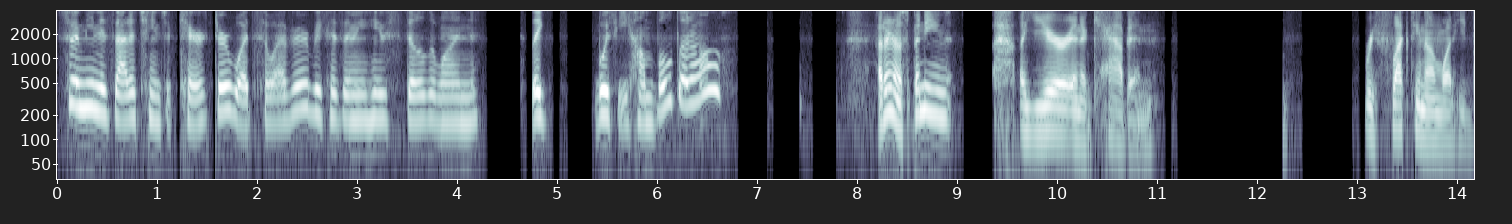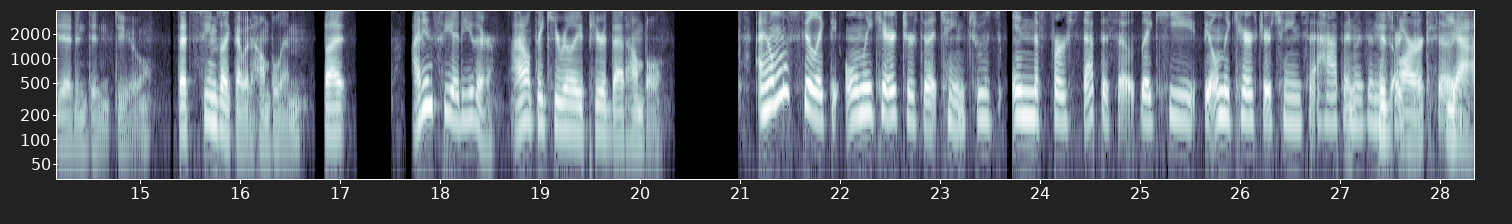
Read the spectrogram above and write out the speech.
So I mean, is that a change of character whatsoever? Because I mean, he was still the one. Like, was he humbled at all? I don't know. Spending a year in a cabin reflecting on what he did and didn't do. That seems like that would humble him, but I didn't see it either. I don't think he really appeared that humble. I almost feel like the only character that changed was in the first episode. Like he, the only character change that happened was in his the first arc, episode. yeah,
